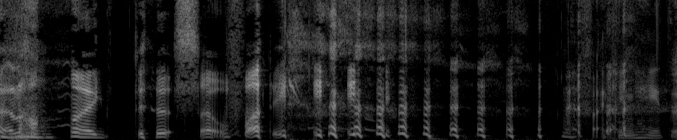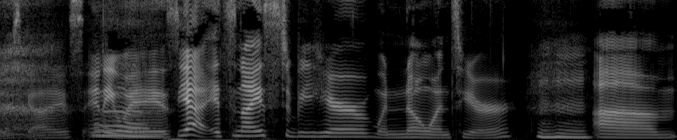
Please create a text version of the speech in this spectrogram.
And I'm like, it's so funny. I fucking hate those guys. Anyways, yeah, it's nice to be here when no one's here. Mm-hmm. Um,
